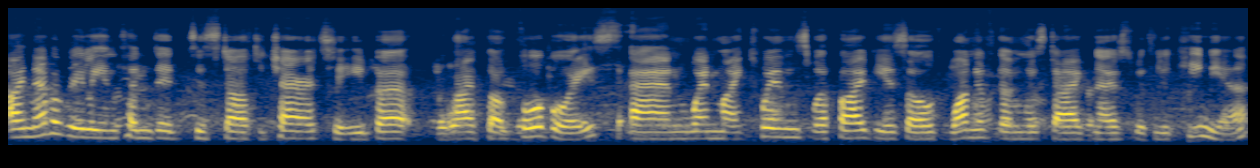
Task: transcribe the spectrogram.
I never really intended to start a charity, but I've got four boys, and when my twins were five years old, one of them was diagnosed with leukemia,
